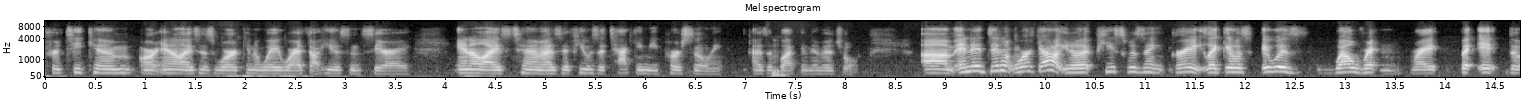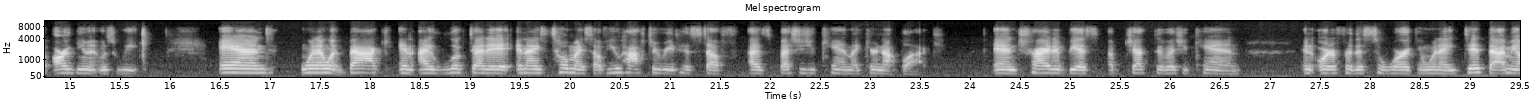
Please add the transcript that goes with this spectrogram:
critique him or analyze his work in a way where I thought he was sincere. I analyzed him as if he was attacking me personally as a mm-hmm. black individual. Um, and it didn't work out. You know, that piece wasn't great. Like it was, it was well written, right? But it, the argument was weak. And when I went back and I looked at it and I told myself, you have to read his stuff as best as you can, like you're not black, and try to be as objective as you can in order for this to work. And when I did that, I mean,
